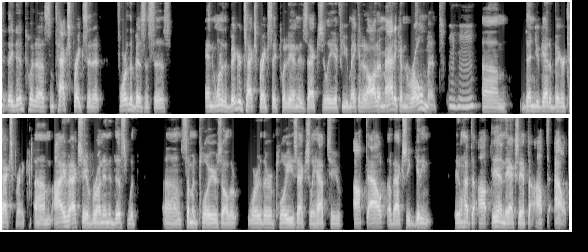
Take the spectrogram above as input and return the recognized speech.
they did put a, some tax breaks in it for the businesses, and one of the bigger tax breaks they put in is actually if you make it an automatic enrollment, mm-hmm. um, then you get a bigger tax break. Um, I actually have run into this with um, some employers, all the, where their employees actually have to opt out of actually getting they don't have to opt in they actually have to opt out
